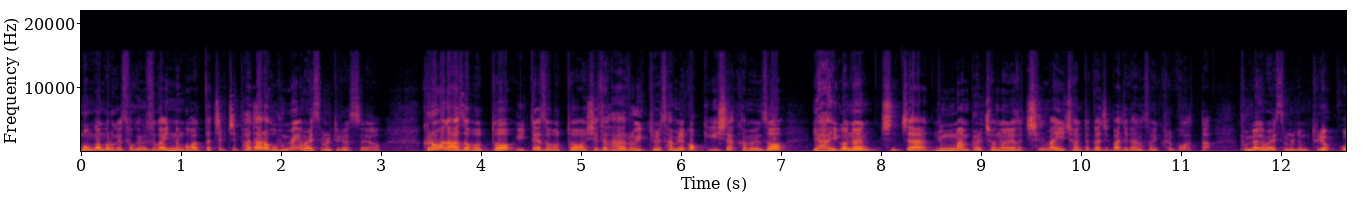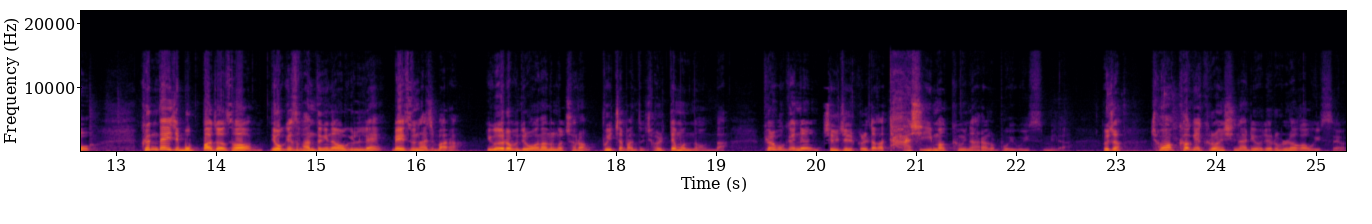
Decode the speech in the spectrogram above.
뭔가 모르게 속임수가 있는 것 같다 찝찝하다라고 분명히 말씀을 드렸어요. 그러고 나서부터 이때서부터 시세가 하루 이틀 3일 꺾이기 시작하면서 야 이거는 진짜 6만 8천 원에서 7만 2천 원대까지 빠질 가능성이 클 것 같다. 분명히 말씀을 좀 드렸고. 근데 이제 못 빠져서 여기서 반등이 나오길래 매수는 하지 마라. 이거 여러분들이 원하는 것처럼 V자 반등 절대 못 나온다. 결국에는 질질 끌다가 다시 이만큼이나 하락을 보이고 있습니다. 그죠? 정확하게 그런 시나리오대로 흘러가고 있어요.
